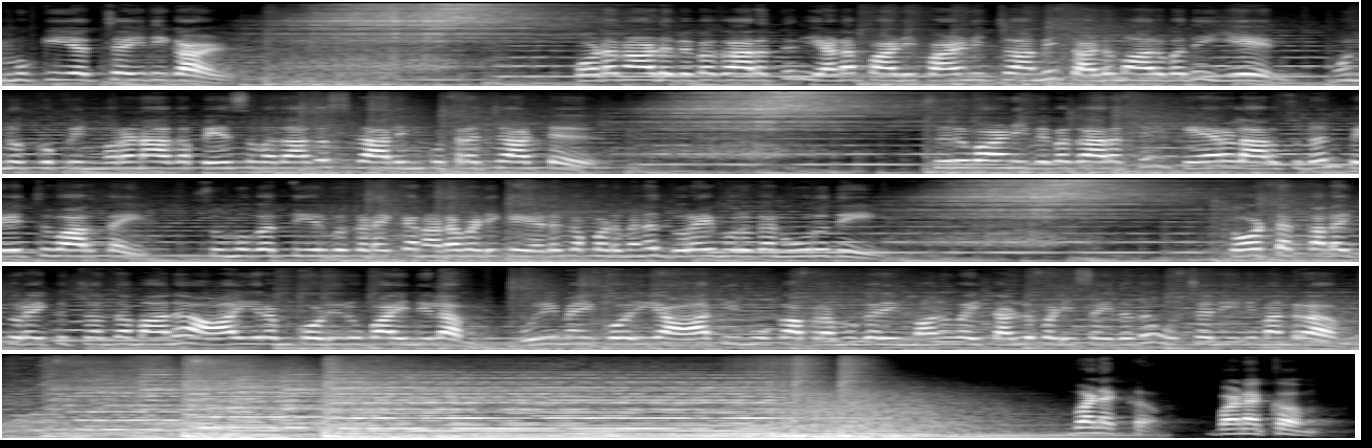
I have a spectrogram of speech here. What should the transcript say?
முக்கிய செய்திகள். கொடநாடு விவகாரத்தில் எடப்பாடி பழனிசாமி தடுமாறுவது ஏன்? முன்னுக்கு பின் முரணாக பேசுவதாக ஸ்டாலின் குற்றச்சாட்டு. சிறுவாணி விவகாரத்தில் கேரள அரசுடன் பேச்சுவார்த்தை. சுமூக தீர்வு கிடைக்க நடவடிக்கை எடுக்கப்படும் என துரைமுருகன் உறுதி. தோட்டக்கலைத்துறைக்கு சொந்தமான ஆயிரம் கோடி ரூபாய் நிலம். உரிமை கோரிய அதிமுக பிரமுகரின் மனுவை தள்ளுபடி செய்தது உச்சநீதிமன்றம். வணக்கம். வணக்கம்.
